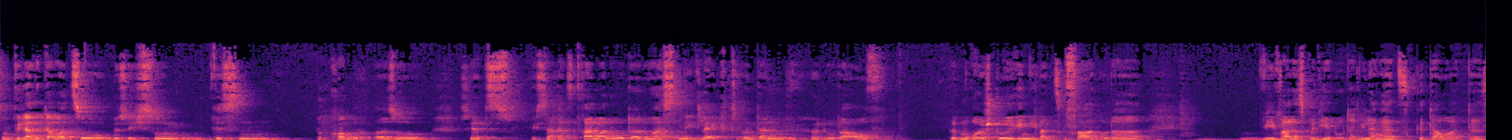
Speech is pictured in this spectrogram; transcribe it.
Und wie lange dauert so, bis ich so ein Wissen bekomme? Also ist jetzt, ich sage jetzt dreimal Lothar, du hast Neglect und dann hört Lothar auf, mit dem Rollstuhl gegen die Wand zu fahren? Oder wie war das bei dir, Lothar? Wie lange hat es gedauert, dass,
